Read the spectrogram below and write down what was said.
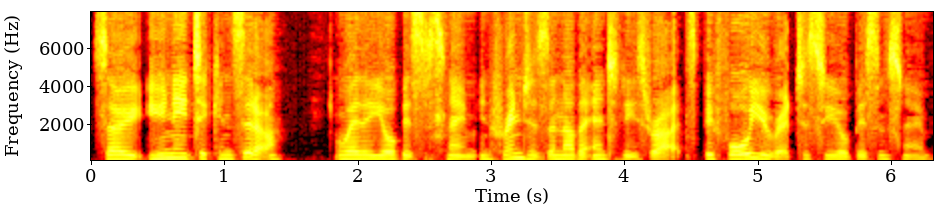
So you need to consider whether your business name infringes another entity's rights before you register your business name.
